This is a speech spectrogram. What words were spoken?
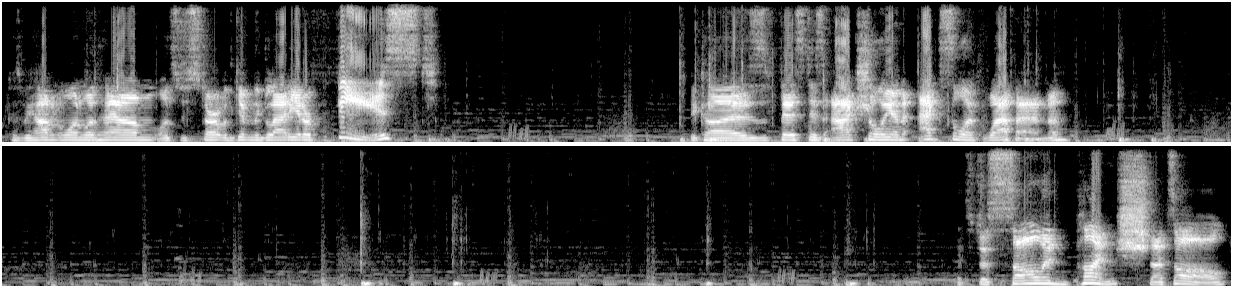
Because we haven't won with him. Let's just start with giving the Gladiator Fist. Because Fist is actually an excellent weapon. It's just solid punch, that's all.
